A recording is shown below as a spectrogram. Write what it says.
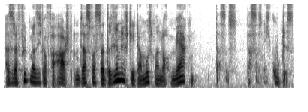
also da fühlt man sich doch verarscht. Und das, was da drin steht, da muss man doch merken, dass, es, dass das nicht gut ist.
